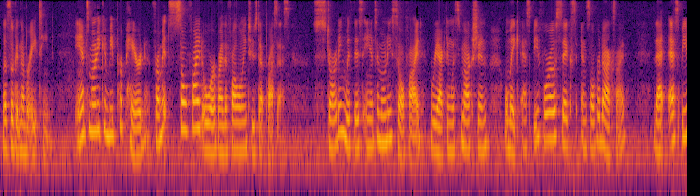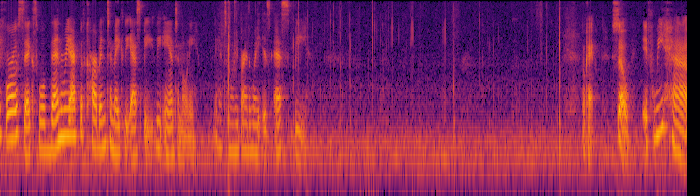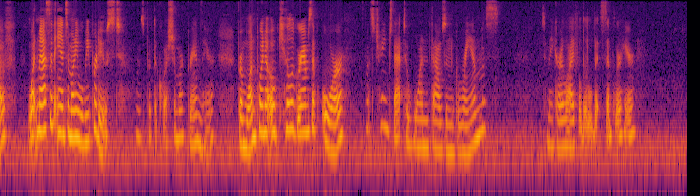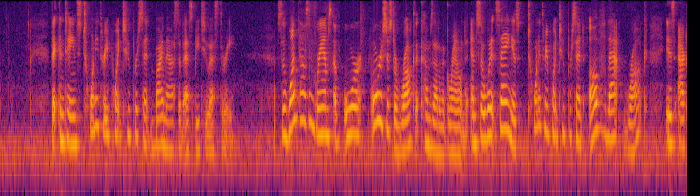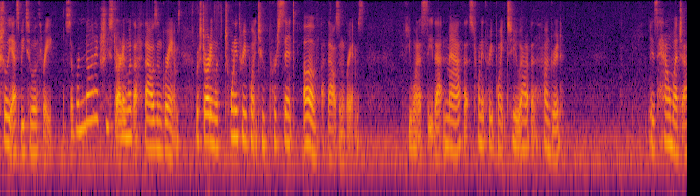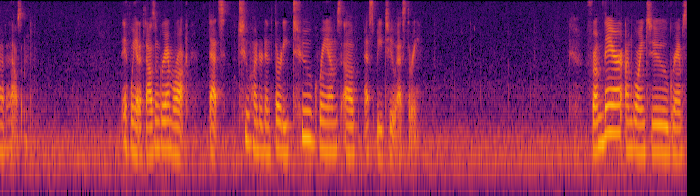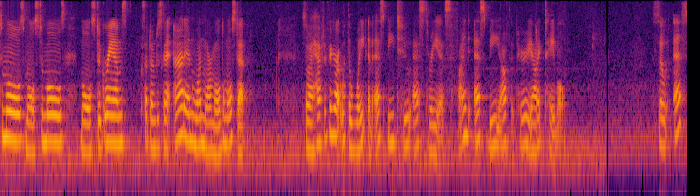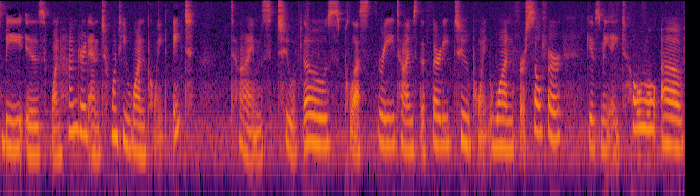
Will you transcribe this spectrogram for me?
Let's look at number 18. Antimony can be prepared from its sulfide ore by the following two-step process. Starting with this antimony sulfide, reacting with Smoxion, will make Sb4O6 and sulfur dioxide. That Sb4O6 will then react with carbon to make the Sb, the antimony. Antimony, by the way, is Sb. Okay, so if we have, what mass of antimony will be produced? Let's put the question mark gram there. From 1.00 kilograms of ore, let's change that to 1,000 grams to make our life a little bit simpler here. That contains 23.2% bymass of Sb2S3. So the 1,000 grams of ore, ore is just a rock that comes out of the ground. And so what it's saying is 23.2% of that rock is actually Sb2O3. So we're not actually starting with 1,000 grams. We're starting with 23.2% of 1,000 grams. If you want to see that in math, that's 23.2 out of 100 is how much out of 1,000? If we had a 1,000 gram rock, that's 232 grams of Sb2S3. From there, I'm going to grams to moles, moles to moles, moles to grams, except I'm just going to add in one more mole to mole step. So I have to figure out what the weight of Sb2S3 is. Find Sb off the periodic table. So Sb is 121.8 times 2 of those plus 3 times the 32.1 for sulfur gives me a total of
